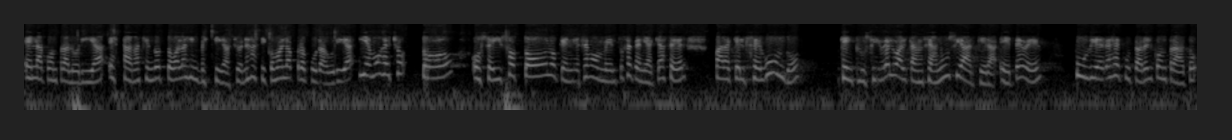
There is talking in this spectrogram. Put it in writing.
en la Contraloría están haciendo todas las investigaciones, así como en la Procuraduría, y hemos hecho todo o se hizo todo lo que en ese momento se tenía que hacer para que el segundo, que inclusive lo alcancé a anunciar, que era ETV, pudiera ejecutar el contrato.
